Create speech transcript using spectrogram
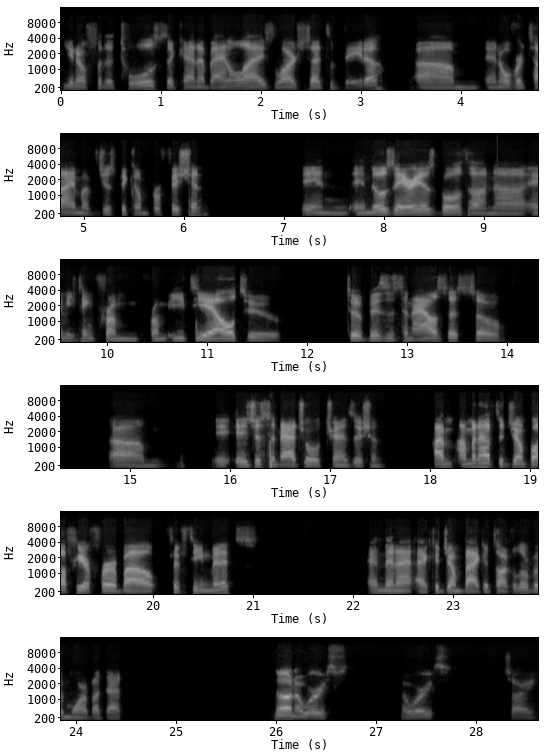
you know, for the tools to kind of analyze large sets of data. Um, and over time, I've just become proficient in in those areas, both on uh, anything from from ETL to to business analysis. So, um, it, it's just a natural transition. I'm I'm gonna have to jump off here for about 15 minutes and then I, I could jump back and talk a little bit more about that. No, no worries. No worries. Sorry.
